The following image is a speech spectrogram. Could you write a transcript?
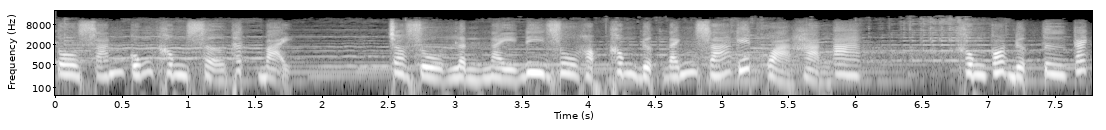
Tô sán cũng không sợ thất bại. Cho dù lần này đi du học không được đánh giá kết quả hạng a, không có được tư cách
